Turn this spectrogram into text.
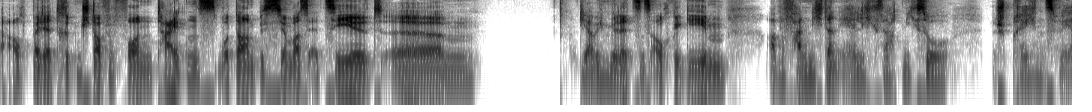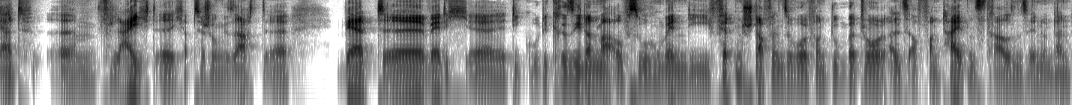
auch bei der dritten Staffel von Titans wurde da ein bisschen was erzählt. Ähm, die habe ich mir letztens auch gegeben, aber fand ich dann ehrlich gesagt nicht so besprechenswert. Ähm, vielleicht, äh, ich habe es ja schon gesagt, äh, werde äh, werd ich äh, die gute Chrissy dann mal aufsuchen, wenn die vierten Staffeln sowohl von Doom Patrol als auch von Titans draußen sind. Und dann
